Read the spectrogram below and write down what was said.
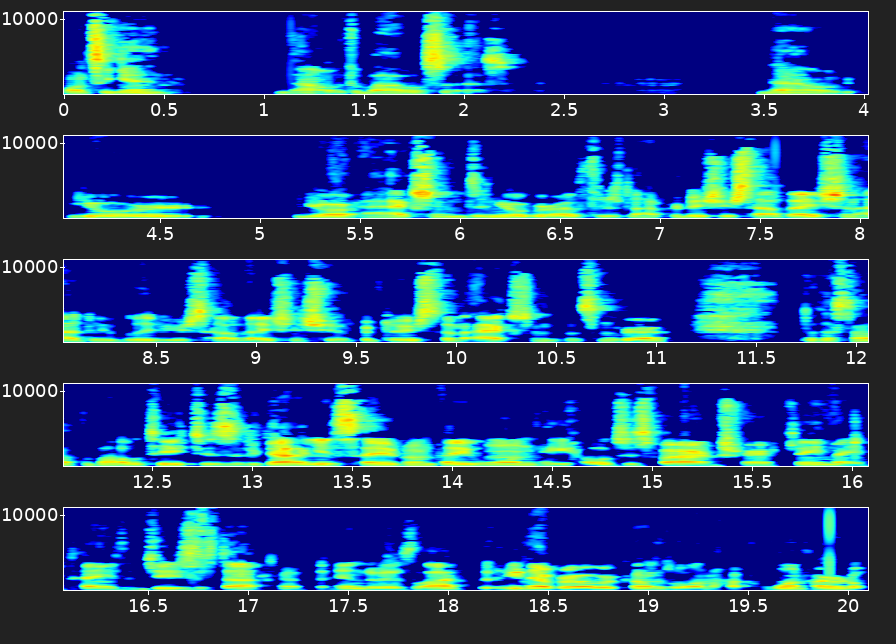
Once again, not what the Bible says. Now, your your actions and your growth does not produce your salvation. I do believe your salvation should produce some actions and some growth, but that's not the Bible teaches. If a guy gets saved on day one, he holds his fire strength, and he maintains that Jesus died at the end of his life, but he never overcomes one one hurdle.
